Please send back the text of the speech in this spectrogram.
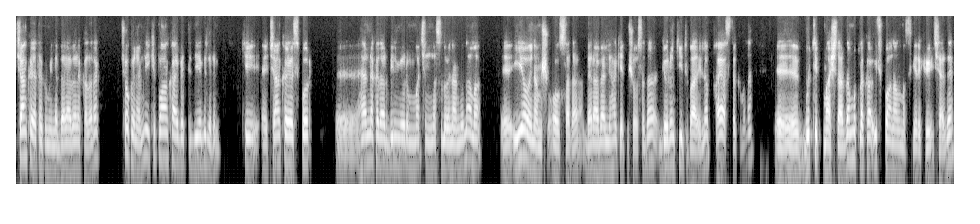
Çankaya takımıyla berabere kalarak çok önemli iki puan kaybetti diyebilirim. Ki e, Çankaya Spor e, her ne kadar bilmiyorum maçın nasıl oynandığını ama e, iyi oynamış olsa da, beraberliği hak etmiş olsa da görüntü itibariyle Payas takımının e, bu tip maçlarda mutlaka 3 puan alması gerekiyor içeride.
